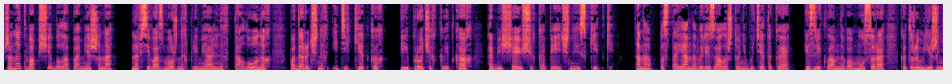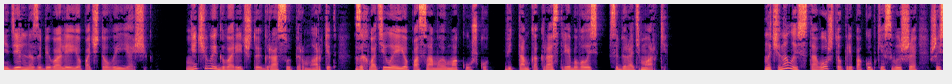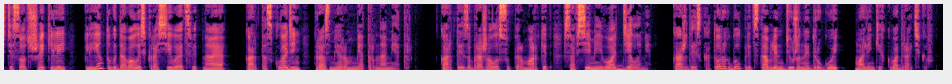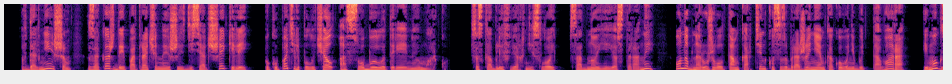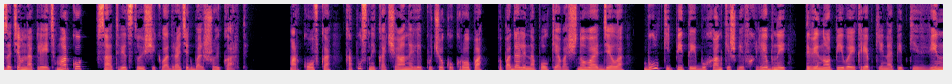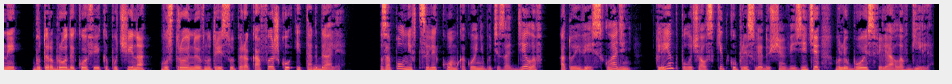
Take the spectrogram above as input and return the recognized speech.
Жанет вообще была помешана на всевозможных премиальных талонах, подарочных этикетках и прочих квитках, обещающих копеечные скидки. Она постоянно вырезала что-нибудь этакое из рекламного мусора, которым еженедельно забивали ее почтовый ящик. Нечего и говорить, что игра «Супермаркет» захватила ее по самую макушку, ведь там как раз требовалось собирать марки начиналось с того, что при покупке свыше 600 шекелей клиенту выдавалась красивая цветная карта-складень размером метр на метр. Карта изображала супермаркет со всеми его отделами, каждый из которых был представлен дюжиной другой маленьких квадратиков. В дальнейшем за каждые потраченные 60 шекелей покупатель получал особую лотерейную марку. Соскоблив верхний слой с одной ее стороны — он обнаруживал там картинку с изображением какого-нибудь товара и мог затем наклеить марку в соответствующий квадратик большой карты. Морковка, капустный качан или пучок укропа попадали на полки овощного отдела, булки, питы и буханки шли в хлебный, вино, пиво и крепкие напитки в винный, бутерброды, кофе и капучино в устроенную внутри супера кафешку и так далее. Заполнив целиком какой-нибудь из отделов, а то и весь складень, клиент получал скидку при следующем визите в любой из филиалов Гиля.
